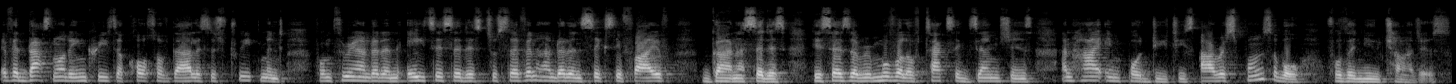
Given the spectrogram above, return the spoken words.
if it does not increase the cost of dialysis treatment from 380 cedis to 765 Ghana cedis. He says the removal of tax exemptions and high import duties are responsible for the new charges.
